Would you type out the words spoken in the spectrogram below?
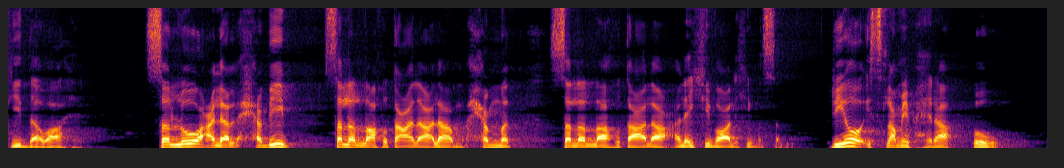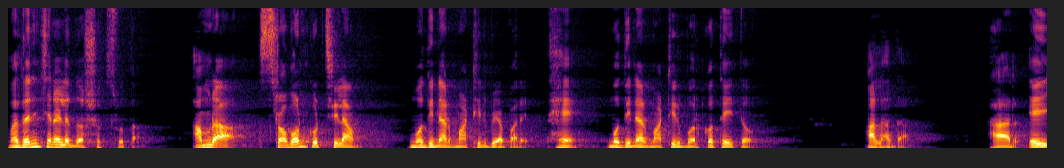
কি দাওয়া হে। সল্লো আলাল হাবিব সাল্লাহ তালা আলা মোহাম্মদ সাল্লাহ তালা আলহি আলহি ওসাল্লাম প্রিয় ইসলামী ভেরা ও মাদানী চ্যানেলের দর্শক শ্রোতা, আমরা শ্রবণ করছিলাম মদিনার মাটির ব্যাপারে। হ্যাঁ মদিনার মাটির বরকতেই তো আলাদা। আর এই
